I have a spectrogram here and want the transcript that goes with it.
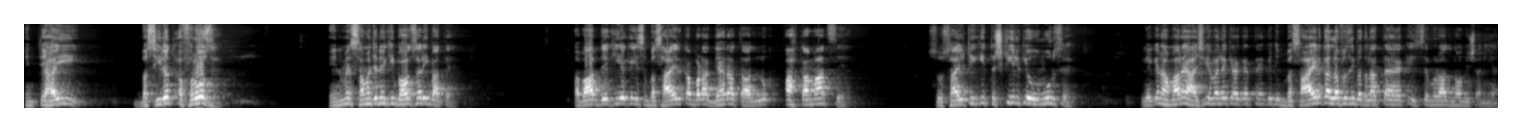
انتہائی بصیرت افروز ہیں۔ ان میں سمجھنے کی بہت ساری باتیں ہیں۔ اب آپ دیکھیے کہ اس مسائل کا بڑا گہرا تعلق احکامات سے ہے، سوسائٹی کی تشکیل کے امور سے ہے۔ لیکن ہمارے حاشیے والے کیا کہتے ہیں کہ جی بصائر کا لفظ ہی بتلاتا ہے کہ اس سے مراد نو نشانیاں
